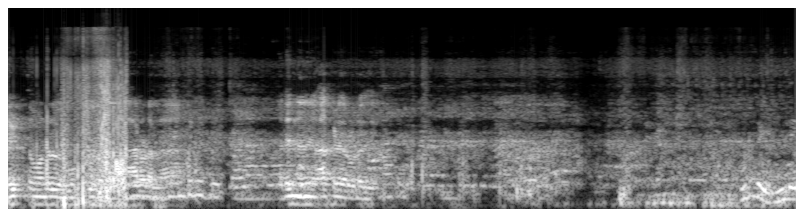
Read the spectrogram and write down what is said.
ರೈಟ್ ತೊಗೊಂಡ್ರೆ ಹೋಗ್ತೀವಿ ಆ ರೋಡಲ್ಲ ಅದೇ ನನಗೆ ಆ ಕಡೆ ರೋಡಲ್ಲಿ. ಇಲ್ಲೇ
